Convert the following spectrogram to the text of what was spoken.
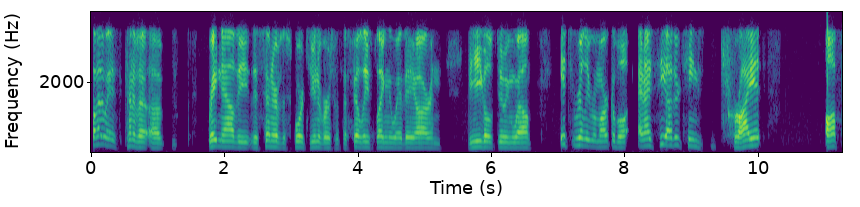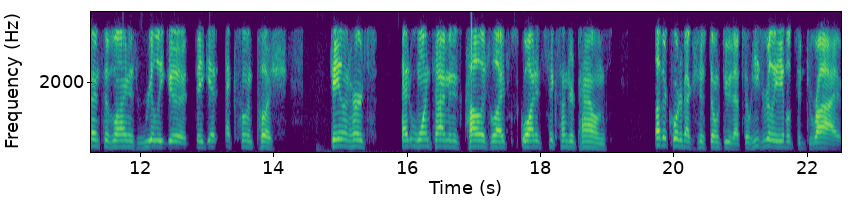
by the way, is kind of a, a right now the the center of the sports universe with the Phillies playing the way they are and the Eagles doing well. It's really remarkable, and I see other teams try it. Offensive line is really good; they get excellent push. Jalen Hurts, at one time in his college life, squatted 600 pounds. Other quarterbacks just don't do that, so he's really able to drive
